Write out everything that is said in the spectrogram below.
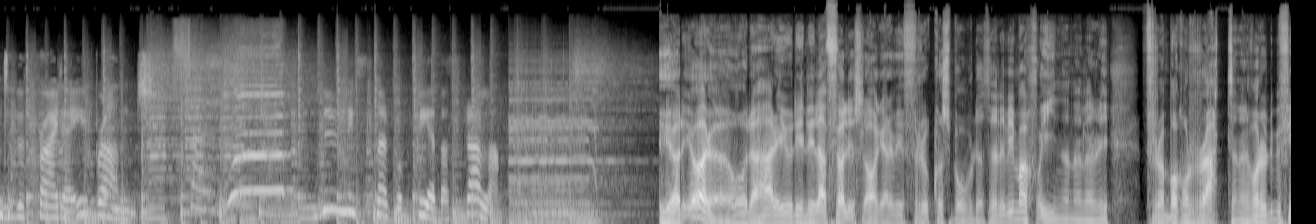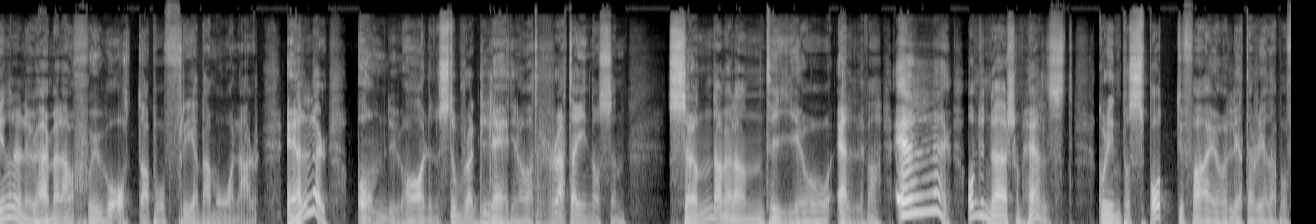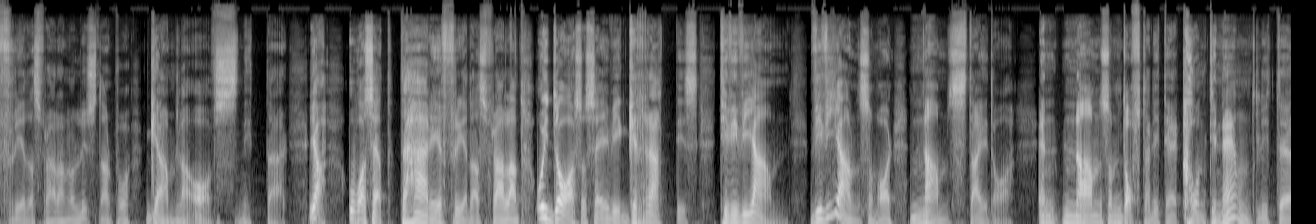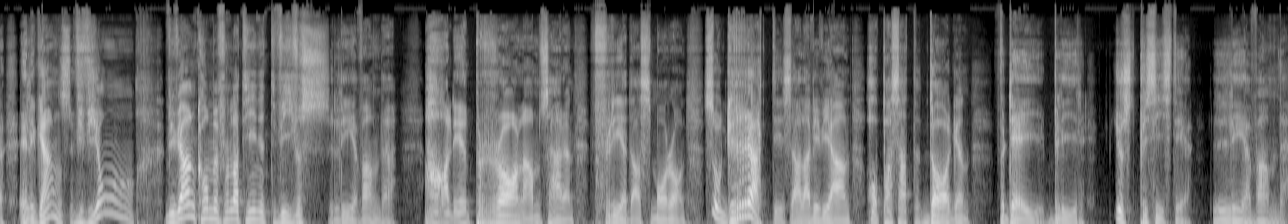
listen to the Friday brunch. Du lyssnar på Fredagsfrallan. Ja, det gör det. Och det här är ju din lilla följeslagare vid frukostbordet eller vid maskinen eller i, från bakom ratten eller var du befinner dig nu här mellan 7 och 8 på fredag månader. Eller om du har den stora glädjen av att ratta in oss en söndag mellan 10 och 11. Eller om du när som helst går in på Spotify och letar reda på Fredagsfrallan och lyssnar på gamla avsnitt där. Ja, oavsett, det här är Fredagsfrallan och idag så säger vi grattis till Vivian. Vivian som har namnsdag idag. En namn som doftar lite kontinent, lite elegans. Vivian. Vivian kommer från latinet vivus, levande. Ja, det är ett bra namn så här en fredagsmorgon. Så grattis alla Vivian. Hoppas att dagen för dig blir just precis det, levande.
